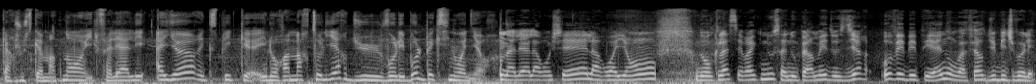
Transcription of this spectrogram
Car jusqu'à maintenant, il fallait aller ailleurs, explique Elora Martelière du volleyball Pexinoignor. On allait à La Rochelle, à Royan. Donc là, c'est vrai que nous, ça nous permet de se dire au VBPN, on va faire du beach volley.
